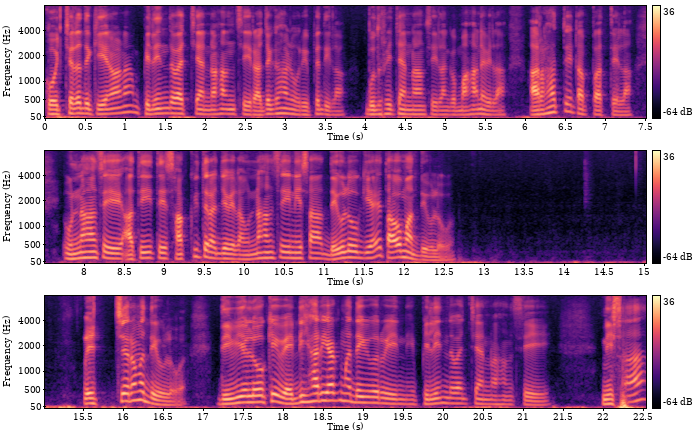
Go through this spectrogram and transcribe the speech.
කොච්චරද කියනවා නම් පිළින්ද වච්චයන් වහන්සේ රජගහනුවර ඉපදිලා බුදුරජාණන් වහන්සේ ළඟ මහාන වෙලා අරහත්ත්වයටපත් වෙලා උන්වහන්සේ අතීතයේ සක්විත රජ වෙලා උන්වහන්සේ නිසා දෙව්ලොව ගියයි තවමත් දෙව්ලොව. එච්චරම දෙව්ලොව. දිව්‍ය ලෝකේ වැඩි හරියක්ම දෙවිවරු ඉන්නේ පිළින්ද වච්චයන් වහන්සේ නිසා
